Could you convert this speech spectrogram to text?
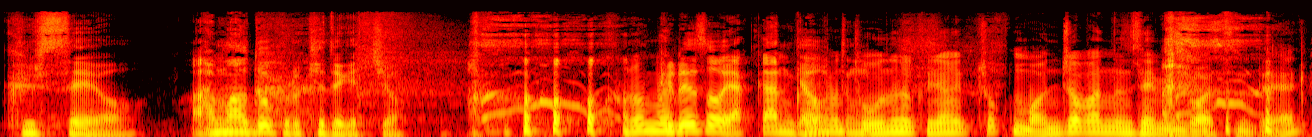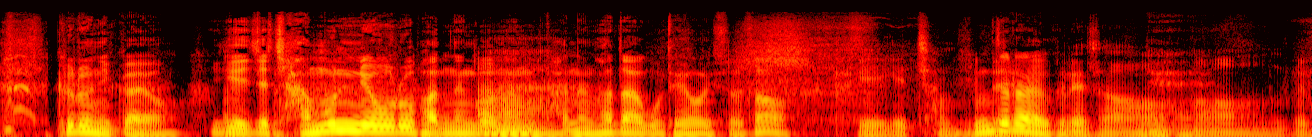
글쎄요. 아마도 그렇게 되겠죠. 그러면 그래서 약간 그러면. 돈을 그냥 조금 먼저 받는 셈인 것 같은데 그러니까요. 이게 이제 자문료로 받는 거는 아. 가능하다고 되어 있어서 이게, 이게 참 힘들어요. 그래서 네. 어, 그-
